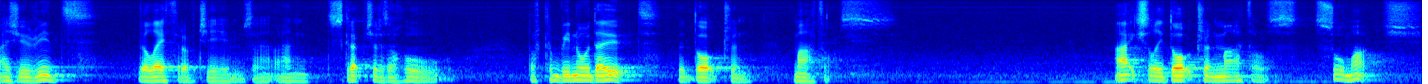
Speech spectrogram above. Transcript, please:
as you read the letter of James uh, and Scripture as a whole, there can be no doubt that doctrine matters. Actually, doctrine matters so much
